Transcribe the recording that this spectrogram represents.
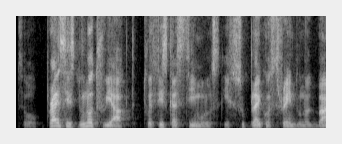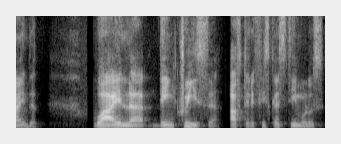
So prices do not react to a fiscal stimulus if supply constraints do not bind, while uh, they increase after a fiscal stimulus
